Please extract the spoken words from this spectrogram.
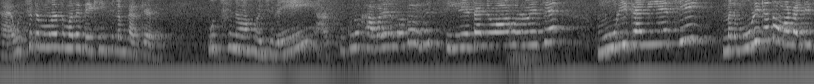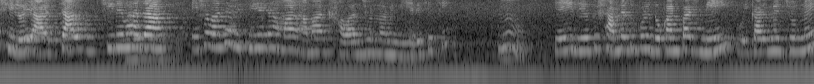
হ্যাঁ উচ্ছেটা মনে হয় তোমাদের দেখিয়েছিলাম কালকে আমি। উচ্ছে নেওয়া হয়েছিল। এই আর শুকনো খাবারের মধ্যে ওই যে চিড়েটা নেওয়া রয়েছে। মুড়িটা নিয়েছি। মানে মুড়িটা তো আমার বাড়িতে ছিলই। আর চাল চিড়ে ভাজা এসব আছে আমি চিড়েটা আমার আমার খাওয়ার জন্য আমি নিয়ে রেখেছি। হুম এই যেহেতু সামনের উপরে দোকানপাট নেই ওই কারণের জন্যই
